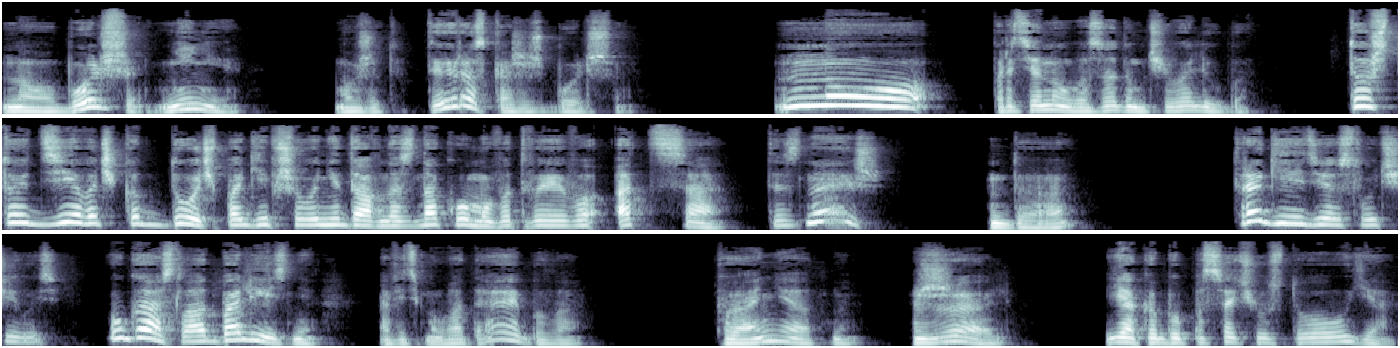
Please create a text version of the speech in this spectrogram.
Но больше не-не. Может, ты расскажешь больше? Ну, протянула задумчиво Люба. То, что девочка – дочь погибшего недавно знакомого твоего отца, ты знаешь? Да. Трагедия случилась. Угасла от болезни, а ведь молодая была. Понятно. Жаль. Якобы посочувствовал я.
